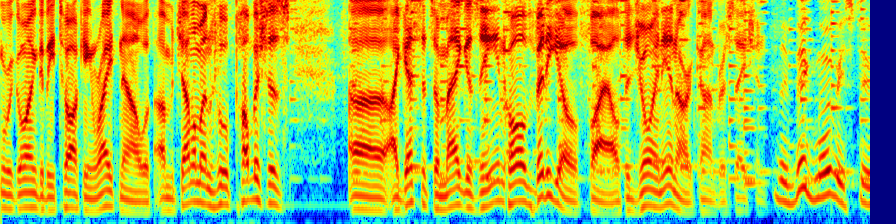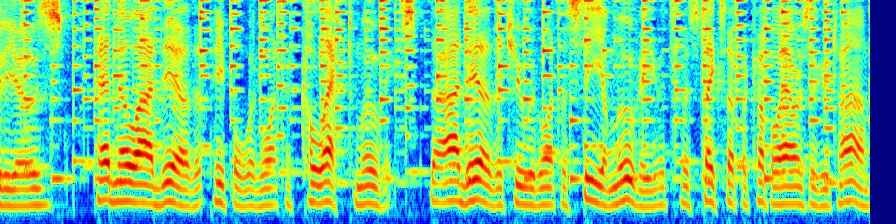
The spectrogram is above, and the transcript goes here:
We're going to be talking right now with a gentleman who publishes uh, I guess it's a magazine called Videophile to join in our conversation. The big movie studios had no idea that people would want to collect movies. The idea that you would want to see a movie, which, takes up a couple hours of your time,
